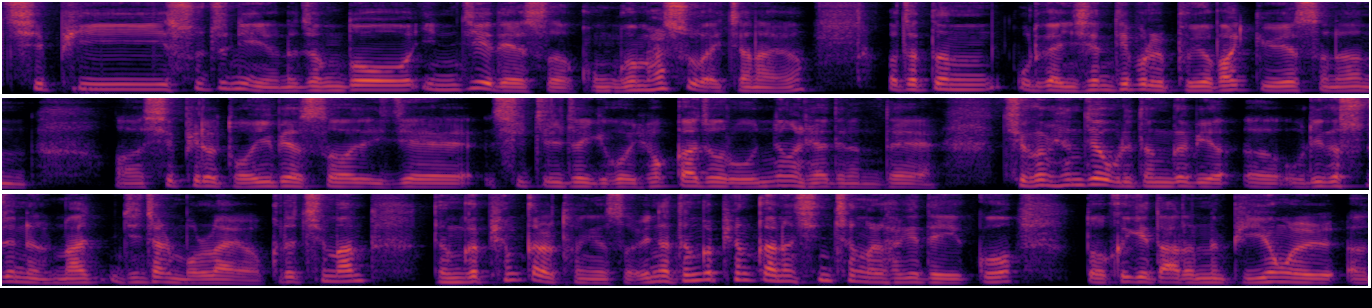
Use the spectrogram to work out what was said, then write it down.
CP 수준이 어느 정도인지에 대해서 궁금할 수가 있잖아요. 어쨌든 우리가 인센티브를 부여받기 위해서는 어 CP를 도입해서 이제 실질적이고 효과적으로 운영을 해야 되는데 지금 현재 우리 등급이 어 우리가 수준이 얼마인지는 잘 몰라요. 그렇지만 등급 평가를 통해서 왜냐 등급 평가는 신청을 하게 돼 있고 또 거기에 따르는 비용을 어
